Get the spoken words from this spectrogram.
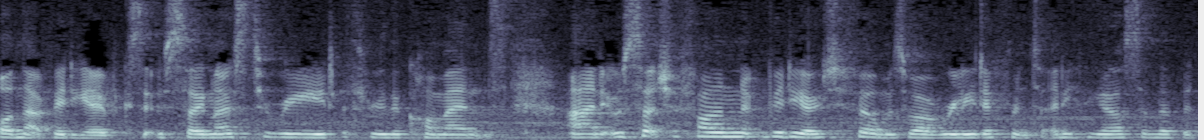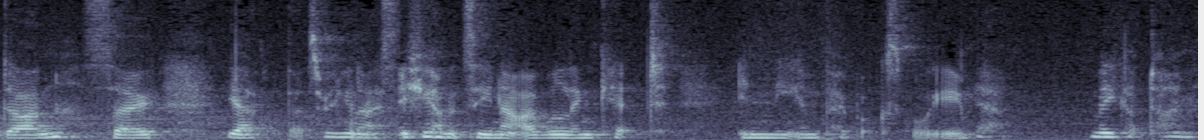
on that video because it was so nice to read through the comments and it was such a fun video to film as well, really different to anything else I've ever done. So yeah, that's really nice. If you haven't seen it, I will link it in the info box for you. Yeah, makeup time.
